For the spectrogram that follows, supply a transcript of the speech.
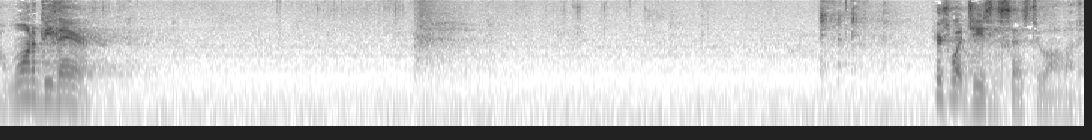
I want to be there. Here's what Jesus says to all of it.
